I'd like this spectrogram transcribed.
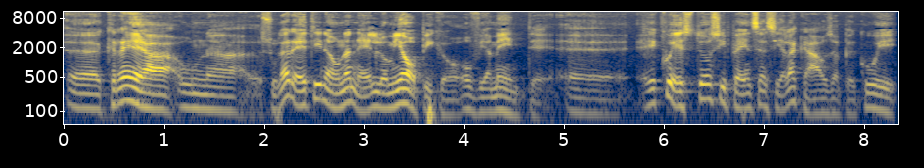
eh, crea una, sulla retina un anello miopico, ovviamente, eh, e questo si pensa sia la causa per cui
